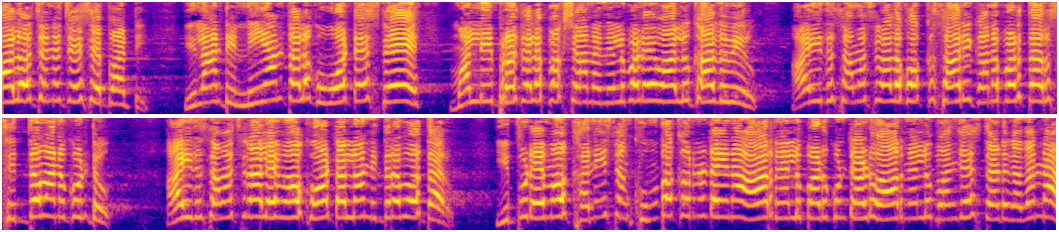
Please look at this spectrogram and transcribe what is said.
ఆలోచన చేసే పార్టీ ఇలాంటి నియంతలకు ఓటేస్తే మళ్ళీ ప్రజల పక్షాన నిలబడే వాళ్ళు కాదు వీరు ఐదు సంవత్సరాలకు ఒక్కసారి కనపడతారు సిద్ధం అనుకుంటూ ఐదు సంవత్సరాలేమో కోటల్లో నిద్రపోతారు ఇప్పుడేమో కనీసం కుంభకర్ణుడైనా ఆరు నెలలు పడుకుంటాడు ఆరు నెలలు పనిచేస్తాడు కదన్నా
